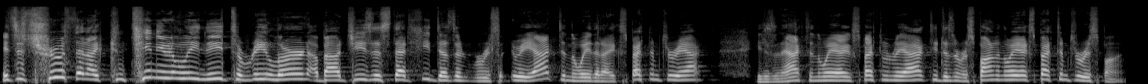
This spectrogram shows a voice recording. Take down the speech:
It's a truth that I continually need to relearn about Jesus that he doesn't re- react in the way that I expect him to react. He doesn't act in the way I expect him to react. He doesn't respond in the way I expect him to respond.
